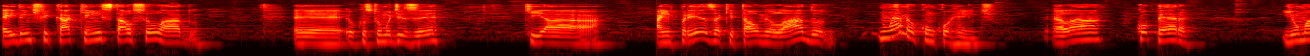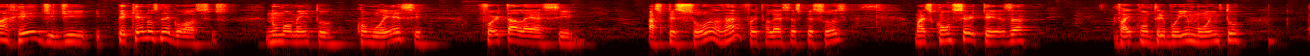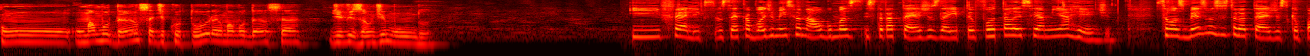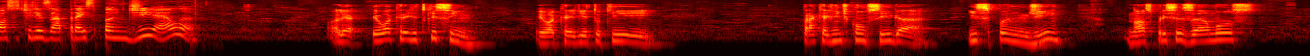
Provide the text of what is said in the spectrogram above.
é identificar quem está ao seu lado. É, eu costumo dizer que a, a empresa que está ao meu lado não é meu concorrente, ela coopera. E uma rede de pequenos negócios, num momento como esse, fortalece as pessoas, né? Fortalece as pessoas, mas com certeza vai contribuir muito com uma mudança de cultura e uma mudança de visão de mundo. E Félix, você acabou de mencionar algumas estratégias aí para eu fortalecer a minha rede. São as mesmas estratégias que eu posso utilizar para expandir ela? Olha, eu acredito que sim. Eu acredito que para que a gente consiga expandir, nós precisamos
